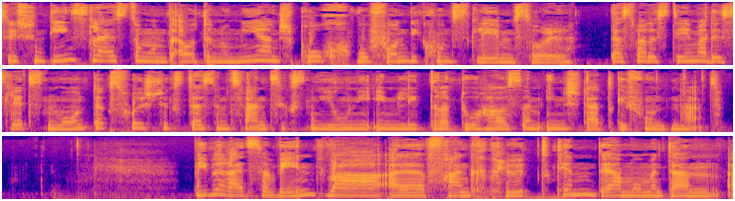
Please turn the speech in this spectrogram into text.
Zwischen Dienstleistung und Autonomieanspruch, wovon die Kunst leben soll. Das war das Thema des letzten Montagsfrühstücks, das am 20. Juni im Literaturhaus am Inn stattgefunden hat. Wie bereits erwähnt, war äh, Frank Klötgen, der momentan äh,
